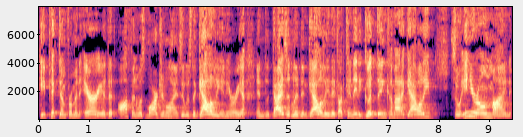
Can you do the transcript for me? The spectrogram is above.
He picked them from an area that often was marginalized. It was the Galilean area, and the guys that lived in Galilee, they thought, can any good thing come out of Galilee? So in your own mind,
